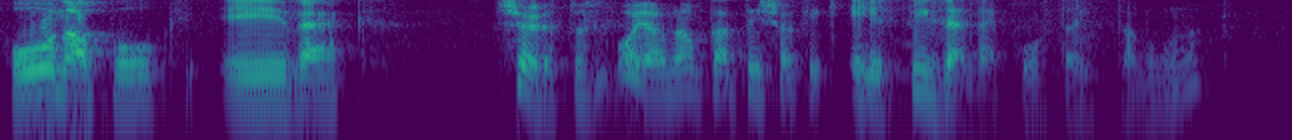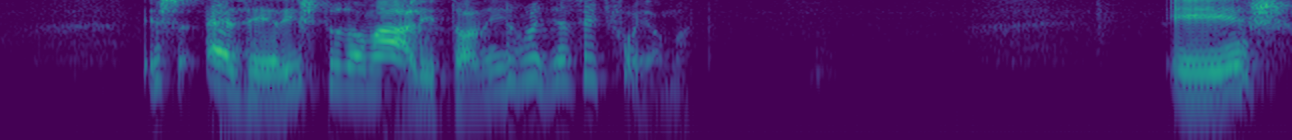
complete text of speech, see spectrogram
Hónapok, évek sőt olyanokat is akik évtizedek óta itt tanulnak. És ezért is tudom állítani hogy ez egy folyamat. És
